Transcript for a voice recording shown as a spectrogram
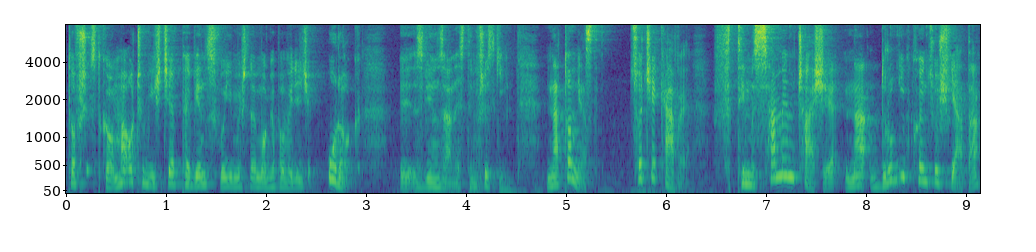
to wszystko ma oczywiście pewien swój, myślę, mogę powiedzieć, urok y, związany z tym wszystkim. Natomiast, co ciekawe, w tym samym czasie na drugim końcu świata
